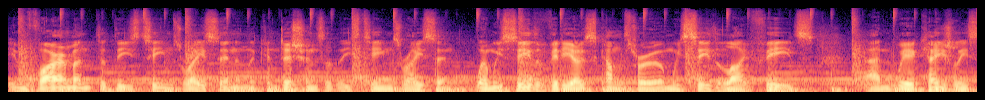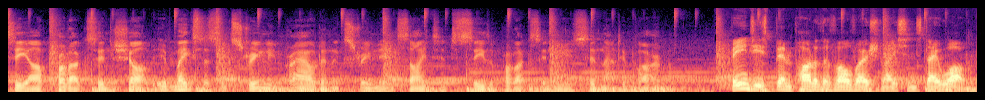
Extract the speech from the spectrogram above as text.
environment that these teams race in and the conditions that these teams race in, when we see the videos come through and we see the live feeds, and we occasionally see our products in shop. It makes us extremely proud and extremely excited to see the products in use in that environment. B&G's been part of the Volvo Ocean Race since day one.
